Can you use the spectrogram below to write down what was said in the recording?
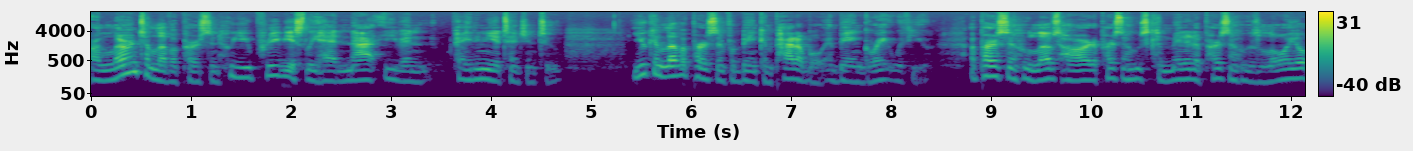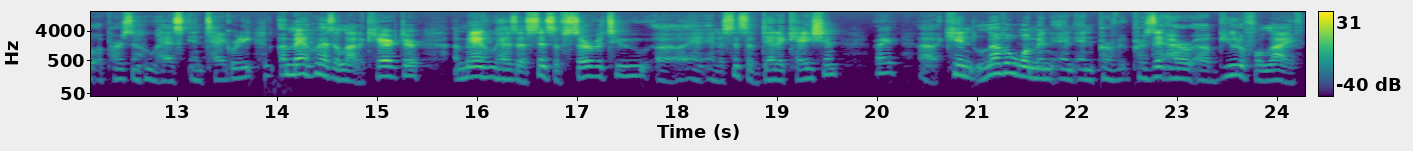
or learn to love a person who you previously had not even paid any attention to. You can love a person for being compatible and being great with you a person who loves hard, a person who's committed, a person who's loyal, a person who has integrity, a man who has a lot of character, a man who has a sense of servitude uh, and, and, a sense of dedication, right? Uh, can love a woman and, and pre- present her a beautiful life.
